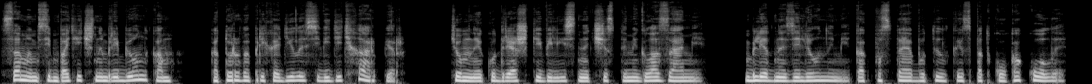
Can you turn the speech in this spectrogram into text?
самым симпатичным ребенком, которого приходилось видеть Харпер. Темные кудряшки велись над чистыми глазами, бледно-зелеными, как пустая бутылка из-под Кока-Колы.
